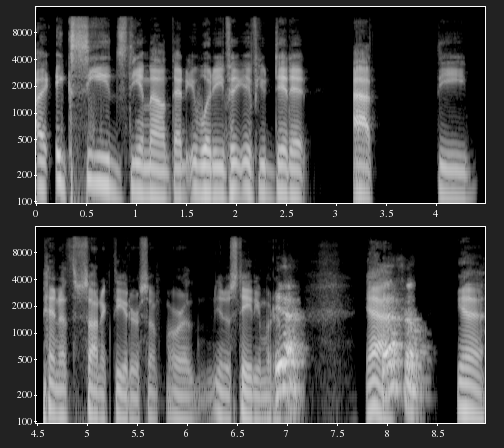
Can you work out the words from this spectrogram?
uh, exceeds the amount that it would if if you did it at the Panasonic Theater or some or you know stadium whatever. Yeah, yeah, definitely. yeah.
